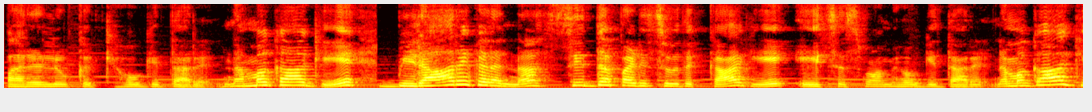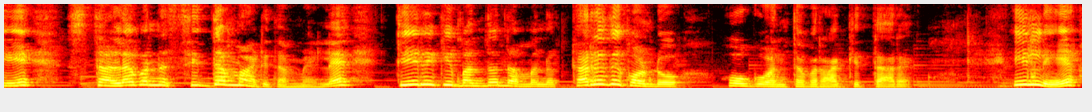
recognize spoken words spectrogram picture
ಪರಲೋಕಕ್ಕೆ ಹೋಗಿದ್ದಾರೆ. ನಮಗಾಗಿ ಬಿಡಾರಗಳನ್ನು ಸಿದ್ಧಪಡಿಸುವುದಕ್ಕಾಗಿ ಯೇಸು ಸ್ವಾಮಿ ಹೋಗಿದ್ದಾರೆ. ನಮಗಾಗಿ ಸ್ಥಳವನ್ನು ಸಿದ್ಧ ಮಾಡಿದ ಮೇಲೆ ತಿರುಗಿ ಬಂದು ನಮ್ಮನ್ನು ಕರೆದುಕೊಂಡು ಹೋಗುವಂಥವರಾಗಿದ್ದಾರೆ ಇಲ್ಲಿ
